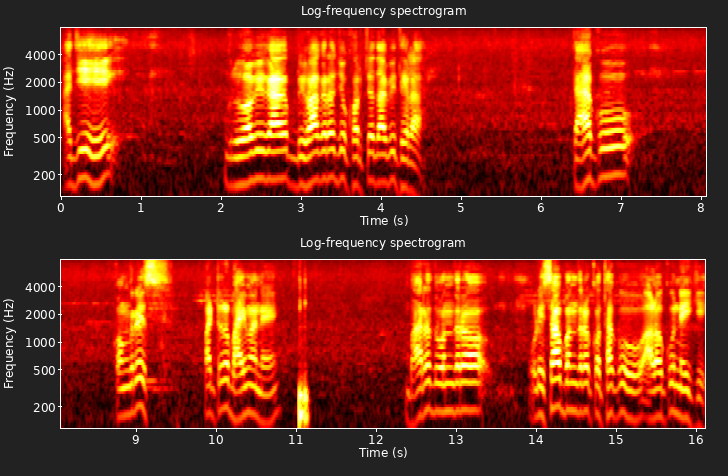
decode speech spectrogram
ଆଜି ଗୃହ ବିଭାଗର ଯେଉଁ ଖର୍ଚ୍ଚ ଦାବି ଥିଲା ତାହାକୁ କଂଗ୍ରେସ ପାର୍ଟିର ଭାଇମାନେ ଭାରତ ବନ୍ଦର ଓଡ଼ିଶା ବନ୍ଦର କଥାକୁ ଆଳକୁ ନେଇକି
